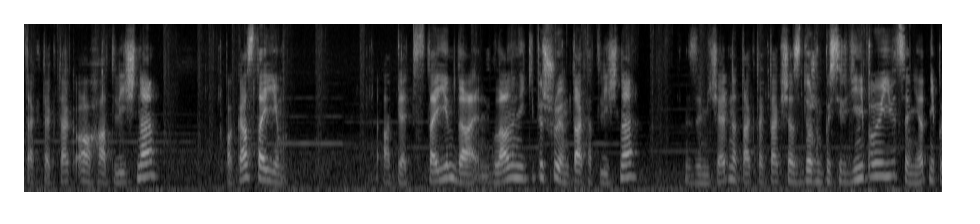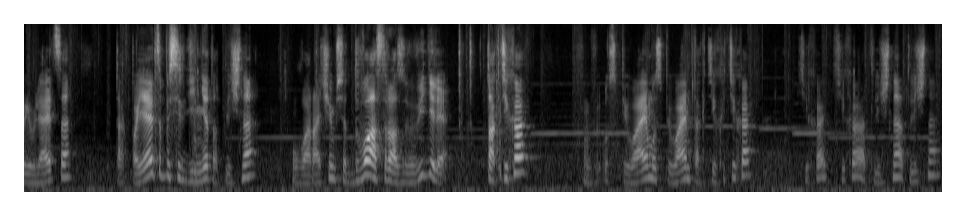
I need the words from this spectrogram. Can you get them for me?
Так, так, так. Ох, отлично. Пока стоим. Опять стоим, да. Главное, не кипишуем. Так, отлично. Замечательно. Так, так, так. Сейчас должен посередине появиться. Нет, не появляется. Так, появится посередине. Нет, отлично. Уворачиваемся. Два сразу, вы видели? Так, тихо. Успеваем, успеваем. Так, тихо, тихо. Тихо, тихо. Отлично, отлично.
